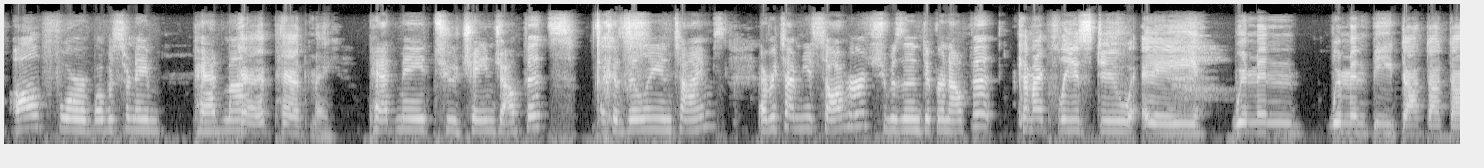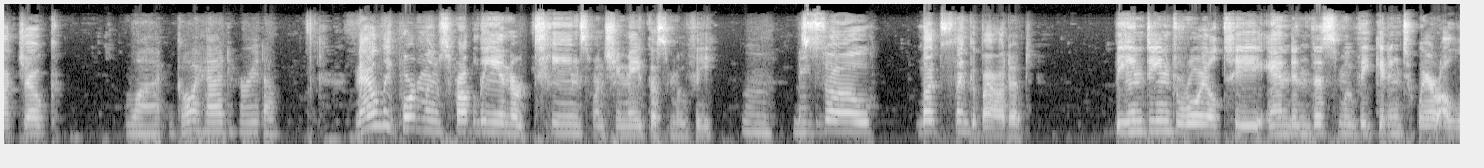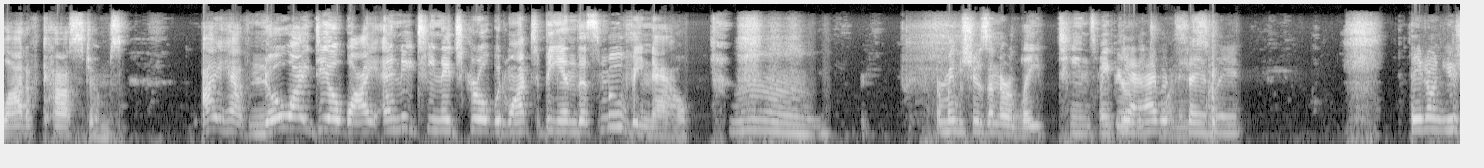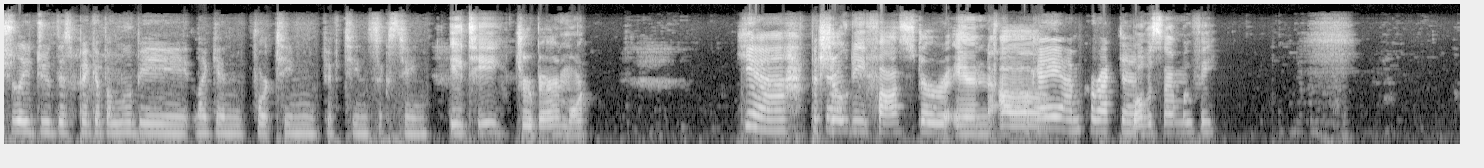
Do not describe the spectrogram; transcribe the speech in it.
All for, what was her name? Padma? Pa- Padme. Padme to change outfits a gazillion times. Every time you saw her, she was in a different outfit. Can I please do a women women be dot dot dot joke? Why? Go ahead, hurry it up. Natalie Portman was probably in her teens when she made this movie. Mm, maybe. So let's think about it. Being deemed royalty and in this movie getting to wear a lot of costumes. I have no idea why any teenage girl would want to be in this movie now. Mm. Or maybe she was in her late teens, maybe Yeah, I early would 20s. say late. They don't usually do this big of a movie like in 14, 15, 16. E.T., Drew Barrymore. Yeah, but that, Jodie Foster in uh okay, I'm corrected. what was that movie?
